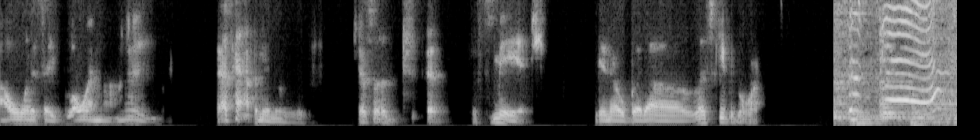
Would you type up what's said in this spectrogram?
I don't want to say blowing my mind. That's happening Just a, a, a smidge, you know. But uh, let's keep it going. So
